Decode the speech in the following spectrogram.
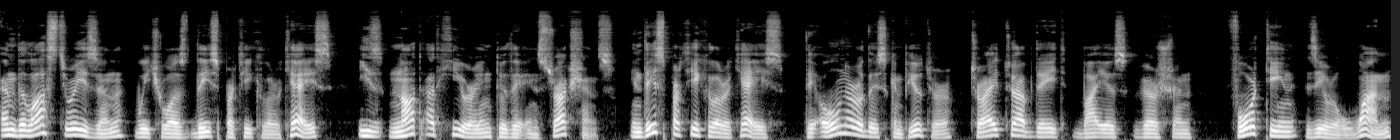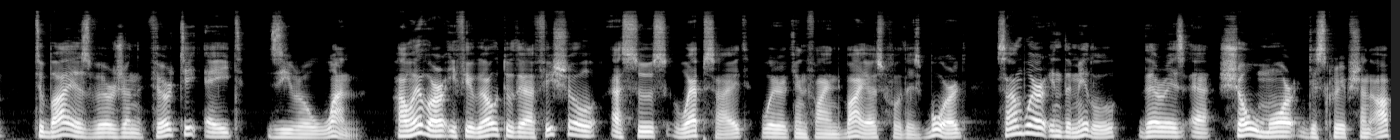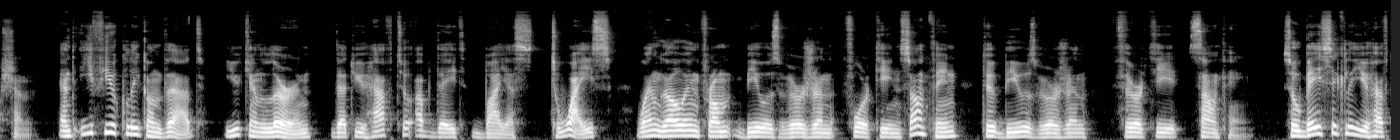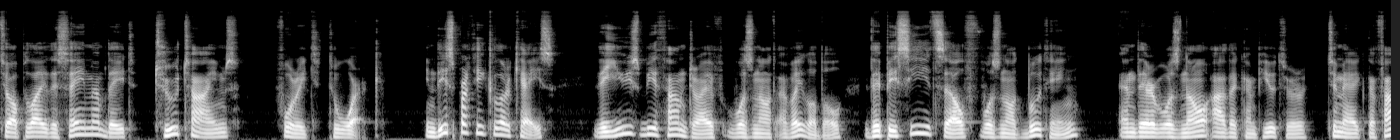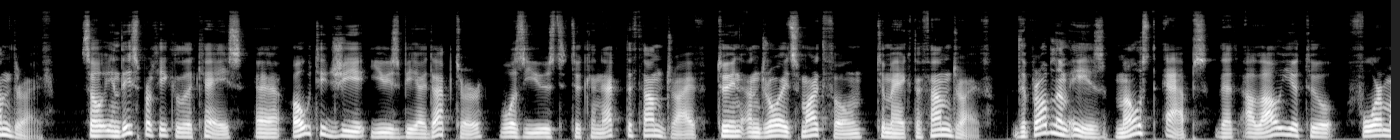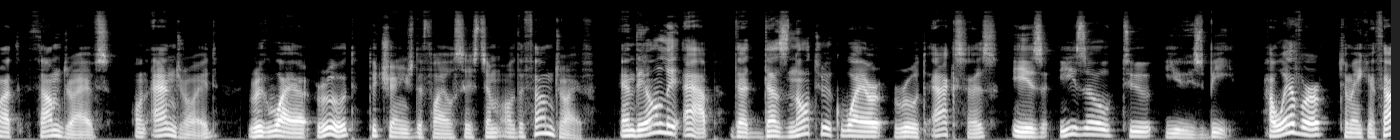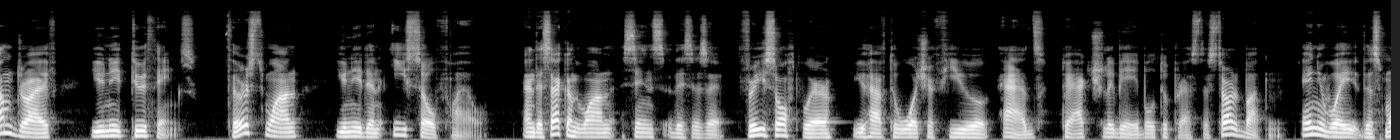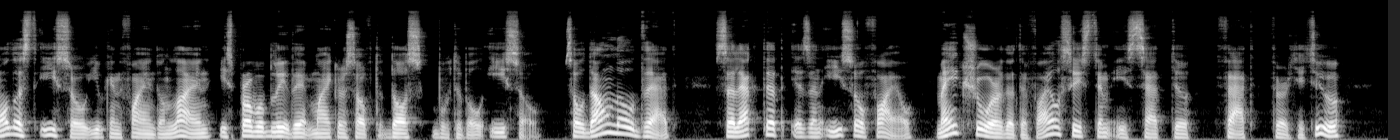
And the last reason, which was this particular case, is not adhering to the instructions. In this particular case, the owner of this computer tried to update BIOS version 14.01 to BIOS version 38.01. However, if you go to the official ASUS website where you can find BIOS for this board, somewhere in the middle there is a Show More description option. And if you click on that, you can learn that you have to update BIOS twice when going from BIOS version 14 something to BIOS version 30 something. So basically you have to apply the same update two times for it to work. In this particular case, the USB thumb drive was not available, the PC itself was not booting, and there was no other computer to make the thumb drive. So in this particular case, a OTG USB adapter was used to connect the thumb drive to an Android smartphone to make the thumb drive. The problem is most apps that allow you to format thumb drives on Android require root to change the file system of the thumb drive. And the only app that does not require root access is ISO2USB. However, to make a thumb drive, you need two things. First one, you need an ISO file. And the second one, since this is a free software, you have to watch a few ads to actually be able to press the start button. Anyway, the smallest ISO you can find online is probably the Microsoft DOS bootable ISO. So download that, select it as an ISO file, make sure that the file system is set to FAT32,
